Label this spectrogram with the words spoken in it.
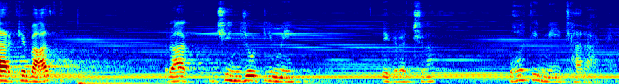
मियाँ के बाद राग झिंझोटी में एक रचना बहुत ही मीठा राग है।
